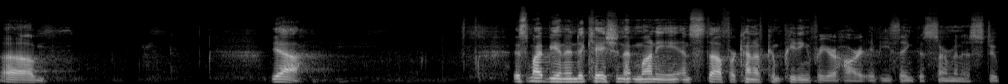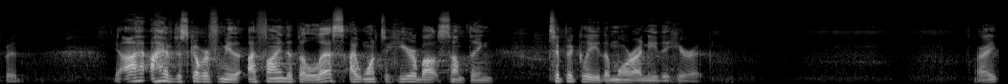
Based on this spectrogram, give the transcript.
um, yeah. This might be an indication that money and stuff are kind of competing for your heart if you think this sermon is stupid. I, I have discovered for me that I find that the less I want to hear about something, typically the more I need to hear it. Right?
